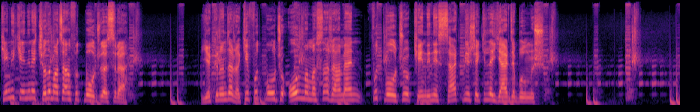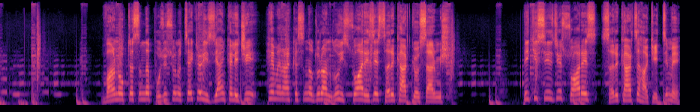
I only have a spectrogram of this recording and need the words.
Kendi kendine çalım atan futbolcuda sıra. Yakınında rakip futbolcu olmamasına rağmen futbolcu kendini sert bir şekilde yerde bulmuş. Var noktasında pozisyonu tekrar izleyen kaleci hemen arkasında duran Luis Suarez'e sarı kart göstermiş. Peki sizce Suarez sarı kartı hak etti mi?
